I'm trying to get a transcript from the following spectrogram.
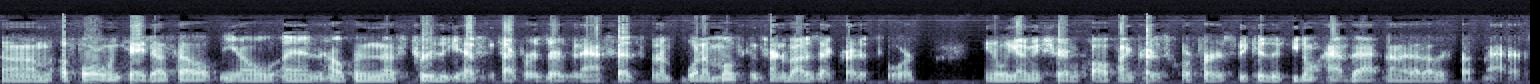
Um, a 401k does help, you know, and helping us prove that you have some type of reserves and assets. But what I'm most concerned about is that credit score you know, we got to make sure you have a qualifying credit score first because if you don't have that, none of that other stuff matters.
